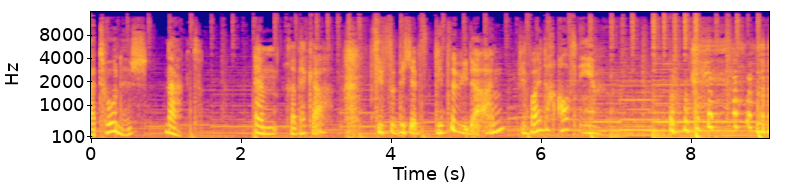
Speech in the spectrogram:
Platonisch nackt. Ähm, Rebecca, ziehst du dich jetzt bitte wieder an? Wir wollen doch aufnehmen.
